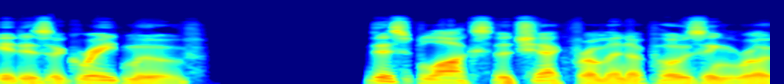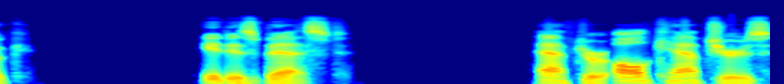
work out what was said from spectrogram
It is a great move. This blocks the check from an opposing rook. It is best. After all captures,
